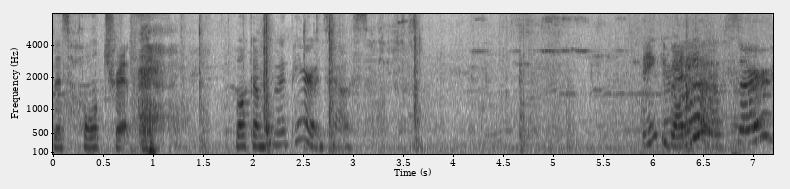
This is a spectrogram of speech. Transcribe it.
this whole trip. Welcome to my parents' house. Thank you, buddy. Sir,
